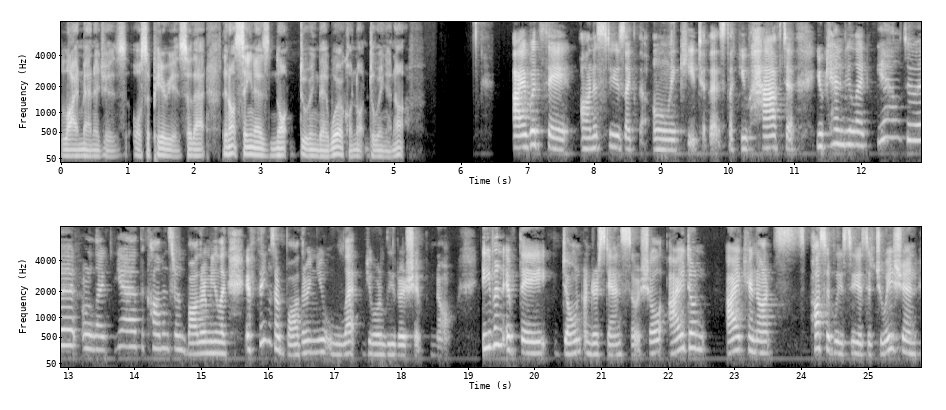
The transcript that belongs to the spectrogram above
line managers or superiors so that they're not seen as not doing their work or not doing enough? I would say honesty is like the only key to this. Like you have to, you can be like, yeah, I'll do it, or like, yeah, the comments don't bother me. Like if things are bothering you, let your leadership know. Even if they don't understand social, I don't, I cannot possibly see a situation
